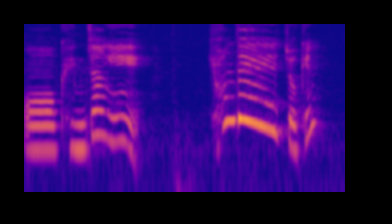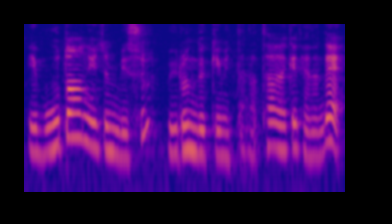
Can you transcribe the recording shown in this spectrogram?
어, 굉장히 현대적인 이 모더니즘 미술 뭐 이런 느낌이 나타나게 되는데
